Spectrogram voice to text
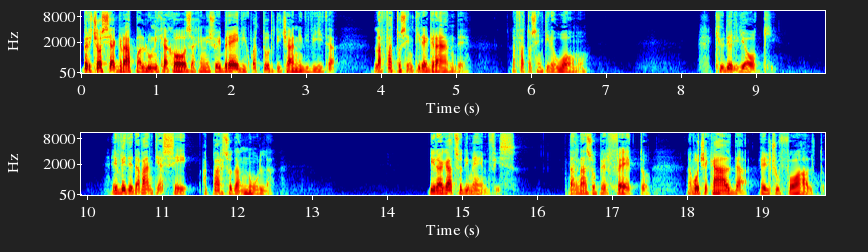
Perciò si aggrappa all'unica cosa che nei suoi brevi 14 anni di vita l'ha fatto sentire grande, l'ha fatto sentire uomo. Chiude gli occhi e vede davanti a sé, apparso dal nulla, il ragazzo di Memphis, dal naso perfetto, la voce calda e il ciuffo alto.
